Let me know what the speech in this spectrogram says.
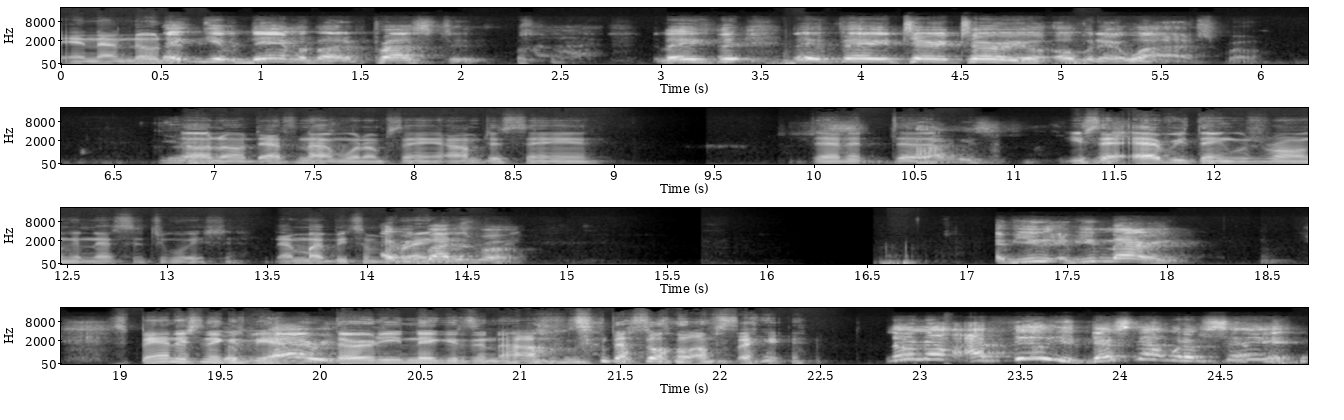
and I know They that. can give a damn about a prostitute. they they're very territorial over their wives, bro. No, no, that's not what I'm saying. I'm just saying that it, I the, mean, you said everything was wrong in that situation. That might be some everybody's regular. wrong. If you if you married, Spanish niggas You're be having 30 niggas in the house. that's all I'm saying. no, no, I feel you. That's not what I'm saying.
